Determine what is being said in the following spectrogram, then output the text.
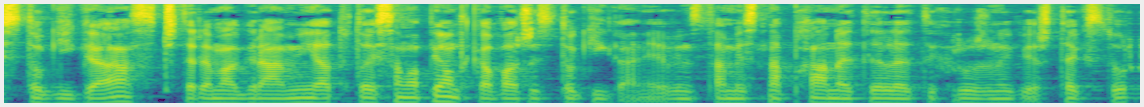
100 e, giga z czterema grami, a tutaj sama piątka waży 100 giga, nie? Więc tam jest napchane tyle tych różnych, wiesz, tekstur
